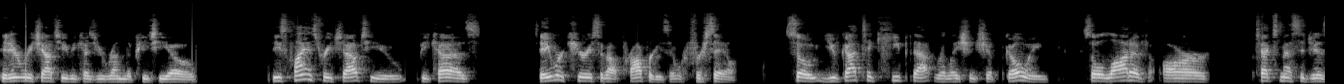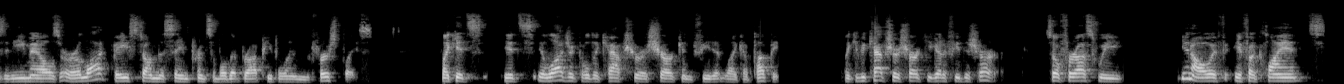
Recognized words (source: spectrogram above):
They didn't reach out to you because you run the PTO. These clients reached out to you because they were curious about properties that were for sale. So you've got to keep that relationship going. So a lot of our text messages and emails are a lot based on the same principle that brought people in, in the first place. Like it's it's illogical to capture a shark and feed it like a puppy. Like if you capture a shark, you got to feed the shark. So for us, we, you know, if if a client's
